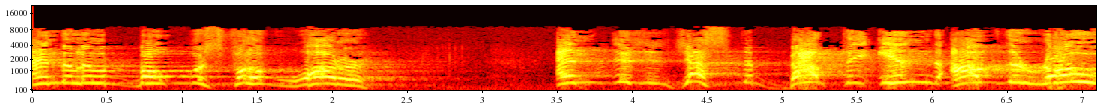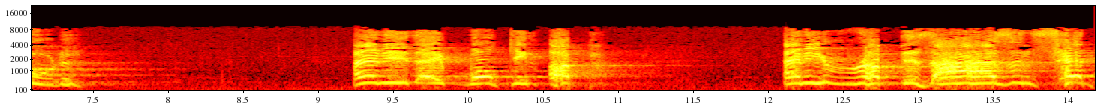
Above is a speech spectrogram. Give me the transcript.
And the little boat was full of water. And this is just about the end of the road. And he, they woke him up. And he rubbed his eyes and said,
